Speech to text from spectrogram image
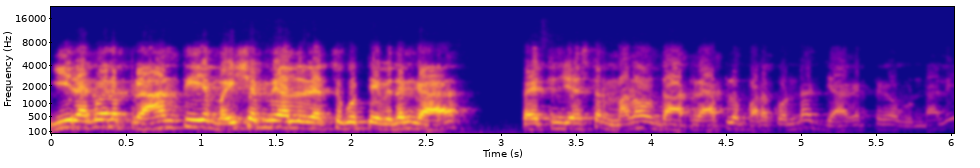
ఈ రకమైన ప్రాంతీయ వైషమ్యాలు రెచ్చగొట్టే విధంగా ప్రయత్నం చేస్తారు. మనం ఆ ట్రాప్లో పడకుండా జాగ్రత్తగా ఉండాలి.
